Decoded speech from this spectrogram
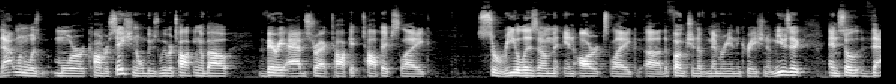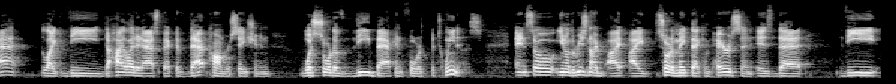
That one was more conversational because we were talking about very abstract topic, topics like surrealism in art, like uh, the function of memory and the creation of music. And so that, like the the highlighted aspect of that conversation was sort of the back and forth between us. And so, you know, the reason I, I, I sort of make that comparison is that the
